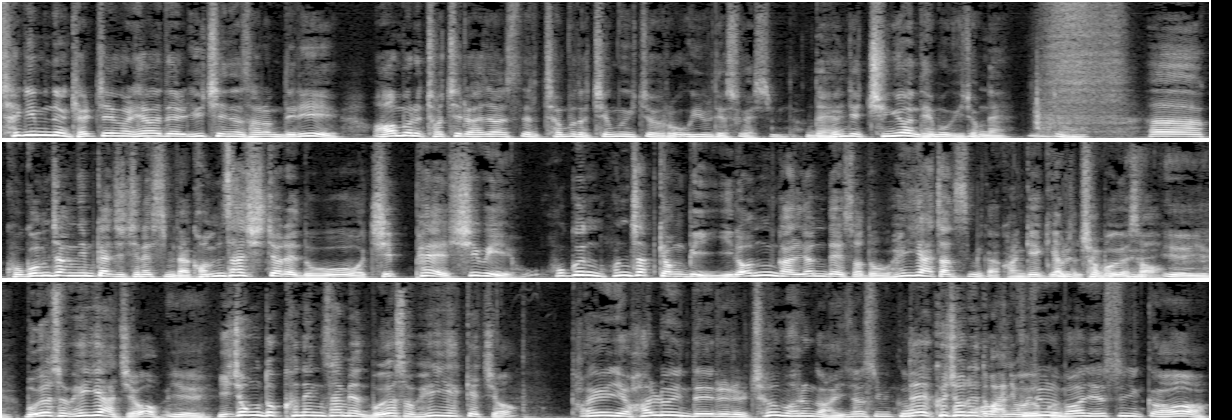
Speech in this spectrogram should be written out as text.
책임 있는 결정을 해야 될 위치에 있는 사람들이 아무런 조치를 하지 않았을 때는 전부 다 직무익적으로 의율될 수가 있습니다. 네. 굉장히 중요한 대목이죠. 네. 아, 고검장님까지 지냈습니다. 검사 시절에도 집회, 시위 혹은 혼잡 경비 이런 관련돼서도 회의하지 않습니까? 관계 기관들 그렇죠. 다 모여서 예, 예. 모여서 회의하죠. 예. 이 정도 큰 행사면 모여서 회의했겠죠. 당연히 할로윈 대회를 처음 하는 거 아니지 않습니까? 네, 그 전에도 어, 많이 모였고. 그 전에 많이 했으니까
